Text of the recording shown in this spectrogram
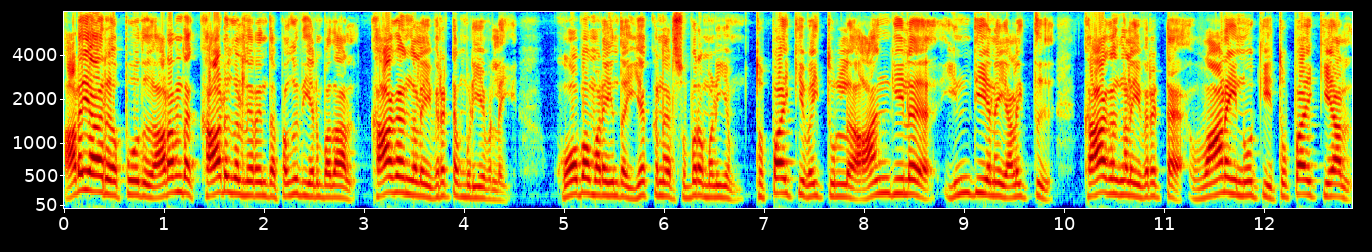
அடையாறு அப்போது அடர்ந்த காடுகள் நிறைந்த பகுதி என்பதால் காகங்களை விரட்ட முடியவில்லை. கோபமடைந்த இயக்குனர் சுப்பிரமணியம் துப்பாக்கி வைத்துள்ள ஆங்கில இந்தியனை அழைத்து காகங்களை விரட்ட வானை நோக்கி துப்பாக்கியால்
